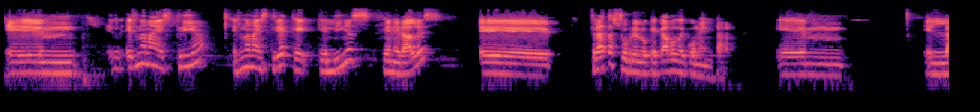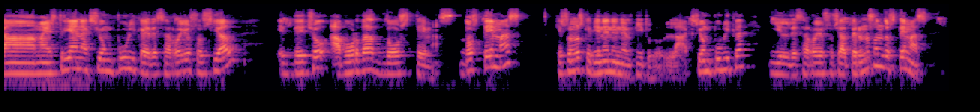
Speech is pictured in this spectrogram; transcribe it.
Em, es una maestría, es una maestría que, en líneas generales eh, trata sobre lo que acabo de comentar. Em, la maestría en acción pública y desarrollo social, eh, de hecho, aborda dos temas. Dos temas que son los que vienen en el título, la acción pública y el desarrollo social. Pero no son dos temas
